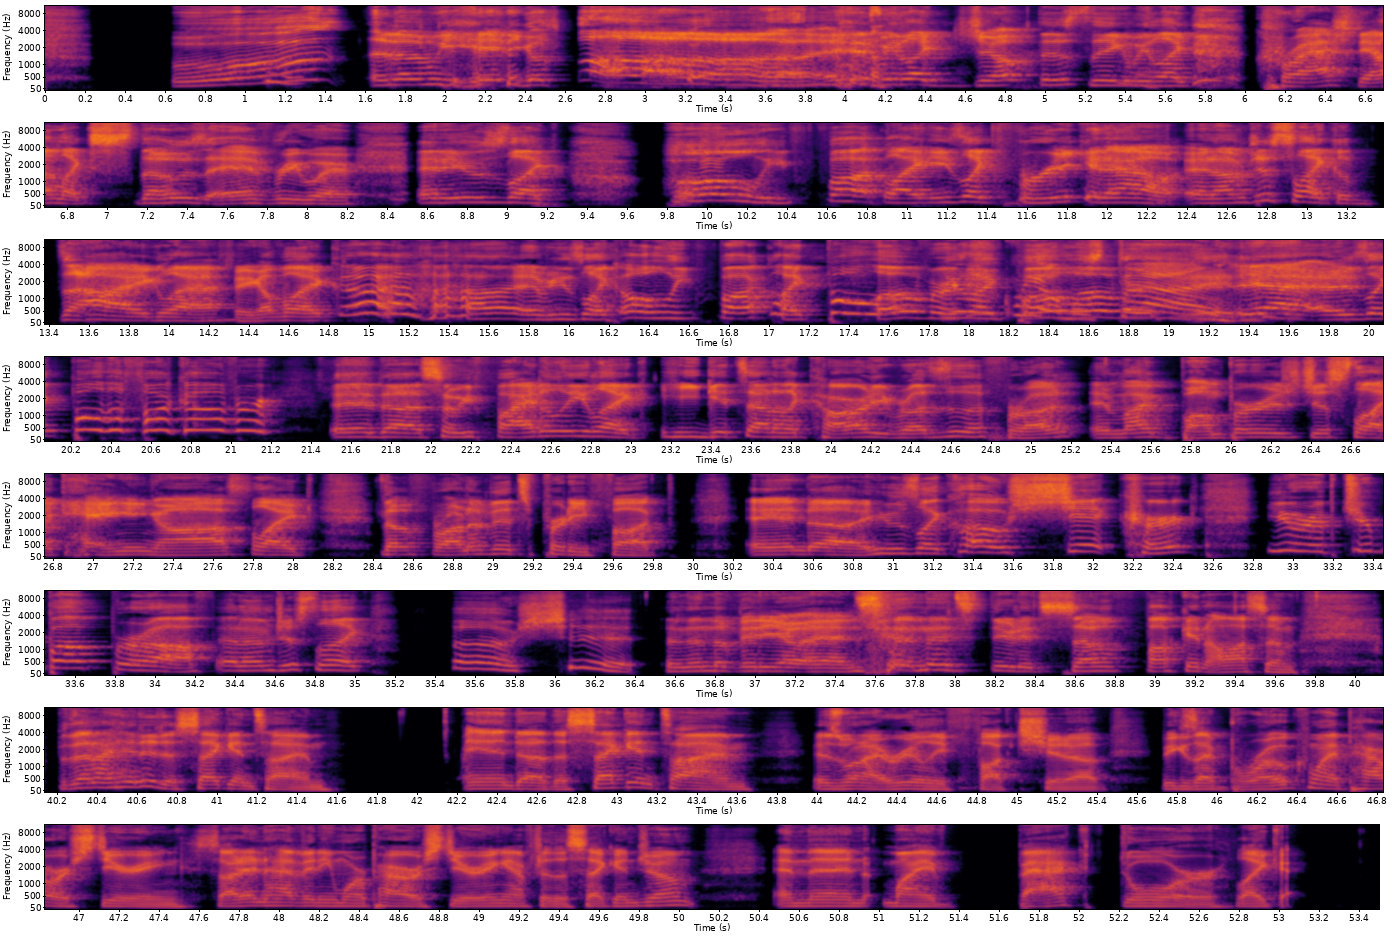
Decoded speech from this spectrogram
Ooh, and then we hit. And he goes, oh, and we like jumped this thing. And we like crashed down, like snows everywhere. And he was like, holy fuck! Like he's like freaking out, and I'm just like dying laughing. I'm like, ah, and he's like, holy fuck! Like pull over. You're like, we almost died. Yeah, and he's like, pull the fuck over. And uh, so he finally like he gets out of the car and he runs to the front, and my bumper is just like hanging off. Like the front of it's pretty fucked. And uh, he was like, "Oh shit, Kirk, you ripped your bumper off." And I'm just like, "Oh shit!" And then the video ends, and this dude, it's so fucking awesome. But then I hit it a second time, and uh, the second time is when I really fucked shit up because I broke my power steering. So I didn't have any more power steering after the second jump. And then my back door, like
